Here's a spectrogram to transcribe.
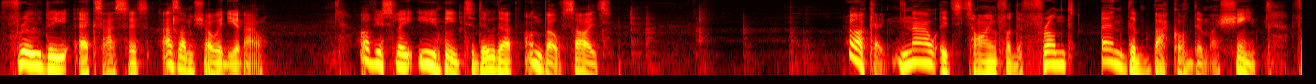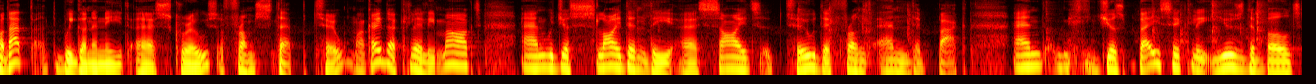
through the x-axis as I'm showing you now. Obviously you need to do that on both sides. Okay, now it's time for the front and the back of the machine. For that, we're gonna need uh, screws from step two. Okay, they're clearly marked, and we just slide in the uh, sides to the front and the back, and just basically use the bolts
